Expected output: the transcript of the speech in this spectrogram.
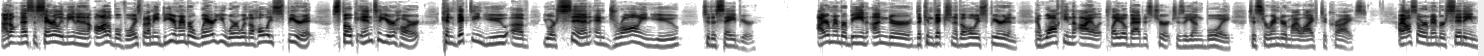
I don't necessarily mean in an audible voice, but I mean, do you remember where you were when the Holy Spirit spoke into your heart, convicting you of your sin and drawing you to the Savior? I remember being under the conviction of the Holy Spirit and, and walking the aisle at Plato Baptist Church as a young boy to surrender my life to Christ. I also remember sitting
